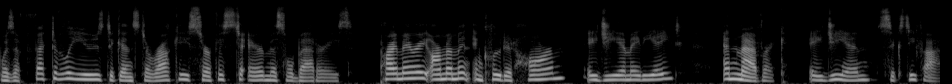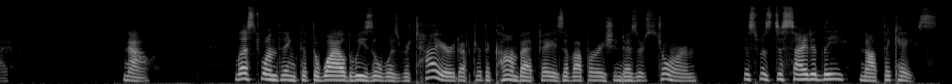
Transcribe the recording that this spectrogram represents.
was effectively used against Iraqi surface-to-air missile batteries. Primary armament included HARM, AGM-88, and Maverick, AGM-65. Now, lest one think that the Wild Weasel was retired after the combat phase of Operation Desert Storm, this was decidedly not the case.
